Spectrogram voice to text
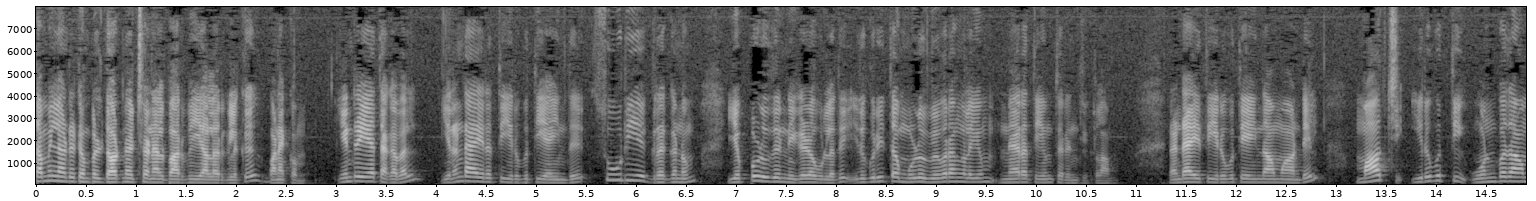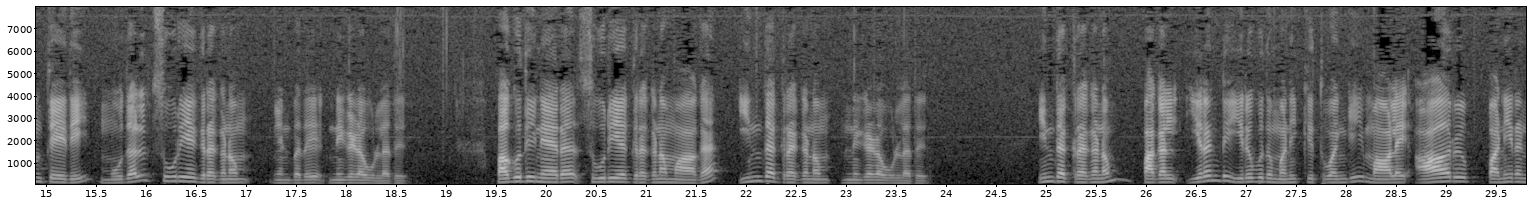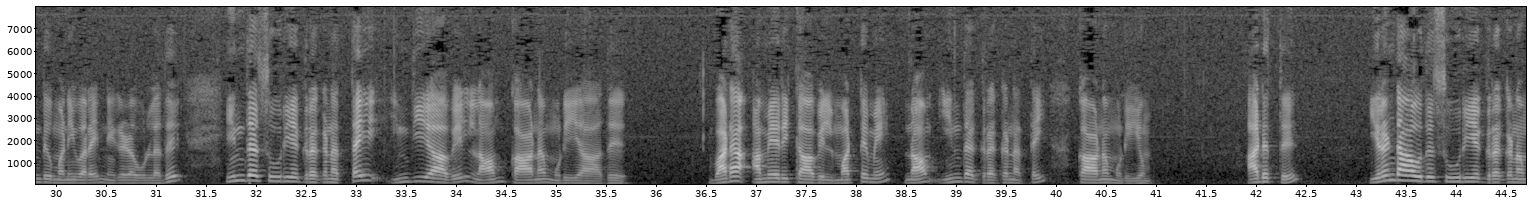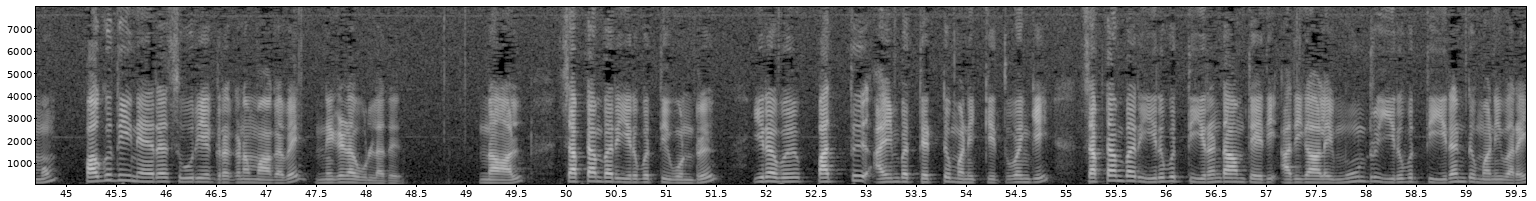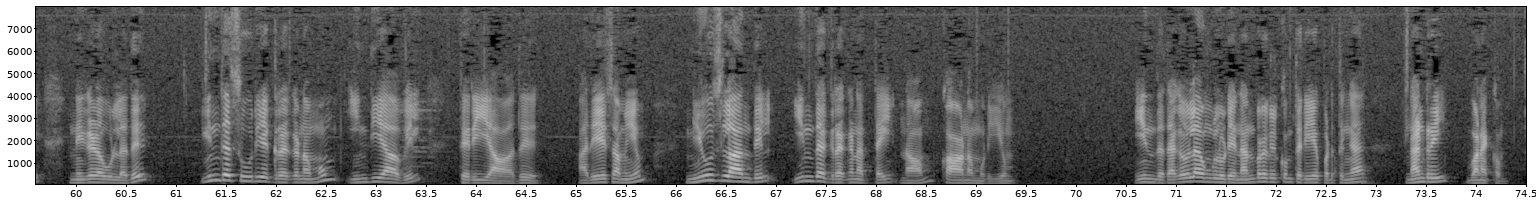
Tamil Nadu temple dot net channel பார்வையாளர்களுக்கு வணக்கம். இன்றைய தகவல் இரண்டாயிரத்தி இருபத்தி ஐந்து சூரிய கிரகணம் எப்பொழுது நிகழ உள்ளது? இது குறித்த முழு விவரங்களையும் நேரத்தையும் தெரிஞ்சுக்கலாம். ரெண்டாயிரத்தி இருபத்தி ஐந்தாம் ஆண்டில் மார்ச் இருபத்தி ஒன்பதாம் தேதி முதல் சூரிய கிரகணம் என்பது நிகழ உள்ளது. பகுதி நேர சூரிய கிரகணமாக இந்த கிரகணம் நிகழ உள்ளது. இந்த கிரகணம் பகல் இரண்டு இருபது மணிக்கு துவங்கி மாலை ஆறு பனிரெண்டு மணி வரை நிகழ உள்ளது. இந்த சூரிய கிரகணத்தை இந்தியாவில் நாம் காண முடியாது. வட அமெரிக்காவில் மட்டுமே நாம் இந்த கிரகணத்தை காண முடியும். அடுத்து இரண்டாவது சூரிய கிரகணமும் பகுதி நேர சூரிய கிரகணமாகவே நிகழ உள்ளது. நாள் செப்டம்பர் இருபத்தி ஒன்று இரவு பத்து ஐம்பத்தெட்டு மணிக்கு துவங்கி செப்டம்பர் இருபத்தி இரண்டாம் தேதி அதிகாலை மூன்று இருபத்தி இரண்டு மணி வரை நிகழவுள்ளது இந்த சூரிய கிரகணமும் இந்தியாவில் தெரியாது. அதே சமயம் நியூசிலாந்தில் இந்த கிரகணத்தை நாம் காண முடியும். இந்த தகவலை உங்களுடைய நண்பர்களுக்கும் தெரியப்படுத்துங்க. நன்றி வணக்கம்.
